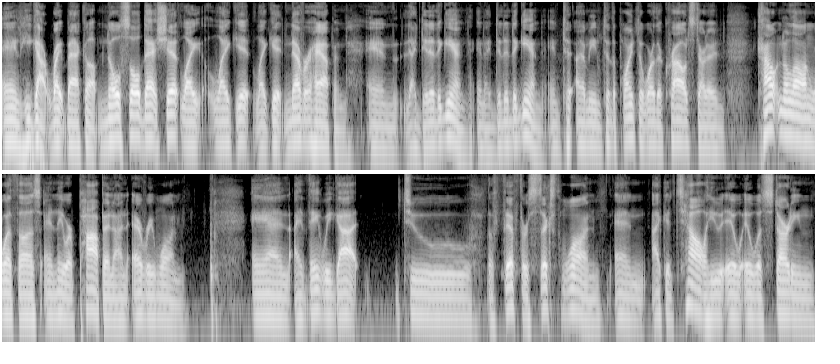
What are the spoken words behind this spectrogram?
and he got right back up. No sold that shit like like it like it never happened. And I did it again, and I did it again, and to, I mean to the point to where the crowd started counting along with us, and they were popping on every one. And I think we got to the fifth or sixth one, and I could tell he it, it was starting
